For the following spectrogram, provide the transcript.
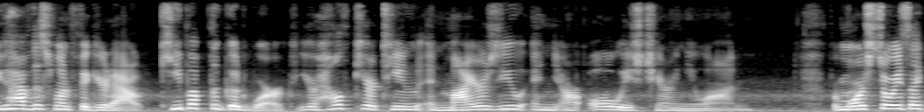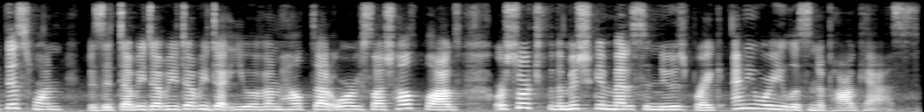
you have this one figured out. Keep up the good work. Your healthcare team admires you and are always cheering you on. For more stories like this one, visit www.uofmhealth.org slash healthblogs or search for the Michigan Medicine News Break anywhere you listen to podcasts.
